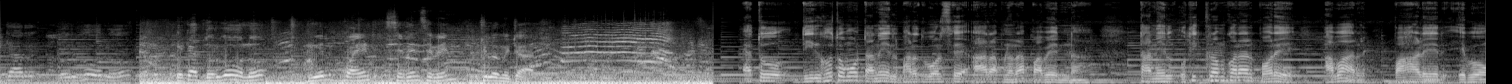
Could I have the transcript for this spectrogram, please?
এটার দৈর্ঘ্য হলো এটার দৈর্ঘ্য হলো twelve point seven seven kilometre এত দীর্ঘতম টানেল ভারতবর্ষে আর আপনারা পাবেন না টানেল অতিক্রম করার পরে আবার পাহাড়ের এবং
